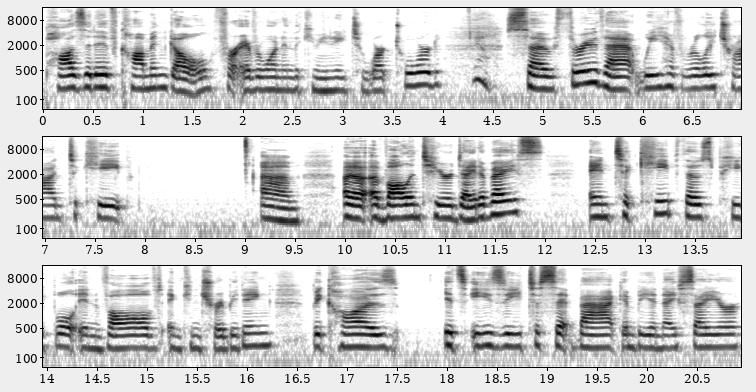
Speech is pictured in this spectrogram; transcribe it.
positive common goal for everyone in the community to work toward. Yeah. So, through that, we have really tried to keep um, a, a volunteer database and to keep those people involved and contributing because it's easy to sit back and be a naysayer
